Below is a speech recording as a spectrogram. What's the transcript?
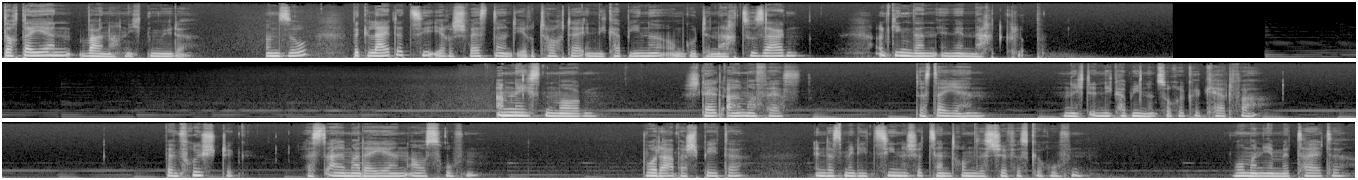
Doch Diane war noch nicht müde. Und so begleitet sie ihre Schwester und ihre Tochter in die Kabine, um gute Nacht zu sagen und ging dann in den Nachtclub. Am nächsten Morgen stellt Alma fest, dass Diane nicht in die Kabine zurückgekehrt war. Beim Frühstück lässt Alma Diane ausrufen, wurde aber später in das medizinische Zentrum des Schiffes gerufen wo man ihr mitteilte,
